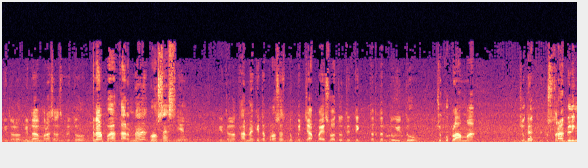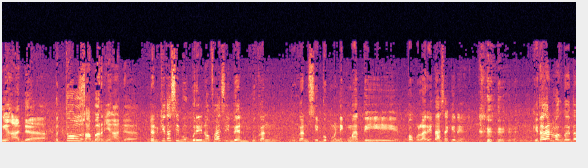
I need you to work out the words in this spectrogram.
gitu loh. Kita merasakan seperti itu. Kenapa? Karena prosesnya gitu loh. Karena kita proses untuk mencapai suatu titik tertentu itu cukup lama. Cukup strugglingnya ada, betul sabarnya ada. dan kita sibuk berinovasi Ben bukan bukan sibuk menikmati popularitas akhirnya kita kan waktu itu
